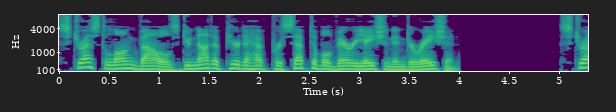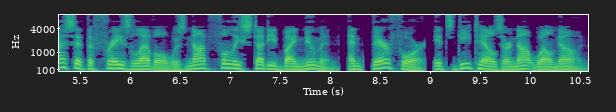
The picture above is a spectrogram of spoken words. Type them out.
Stressed long vowels do not appear to have perceptible variation in duration. Stress at the phrase level was not fully studied by Newman, and, therefore, its details are not well known.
